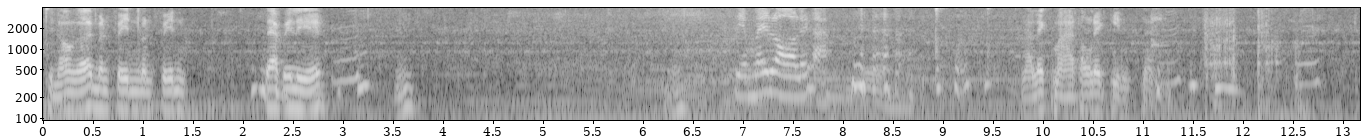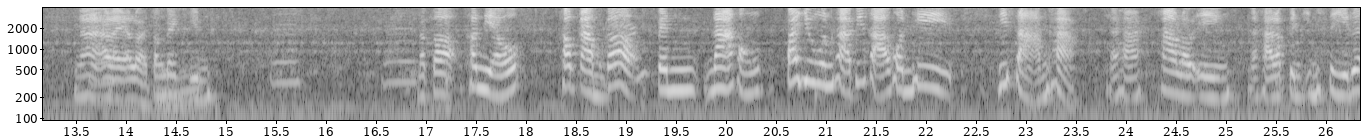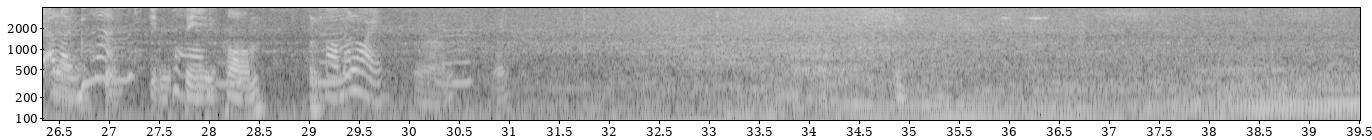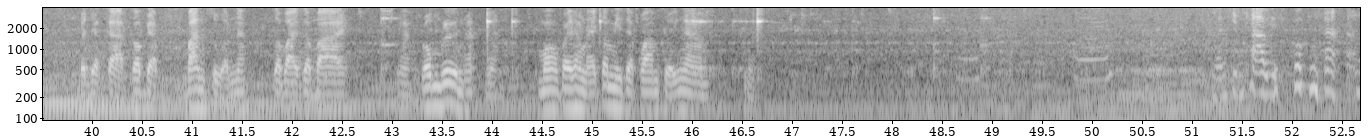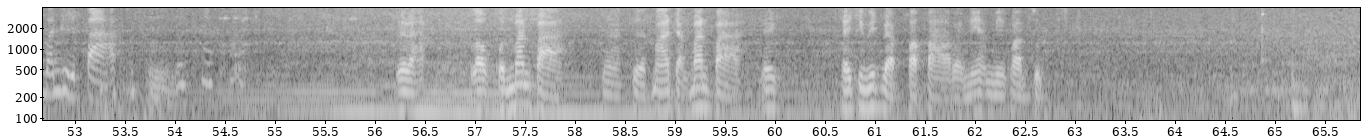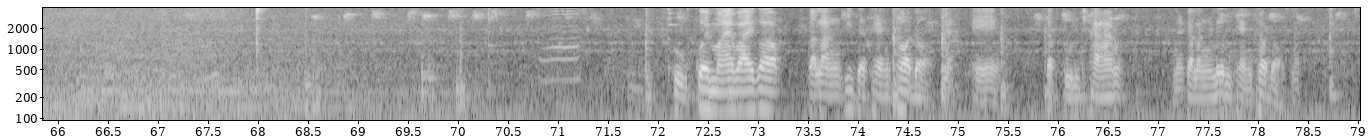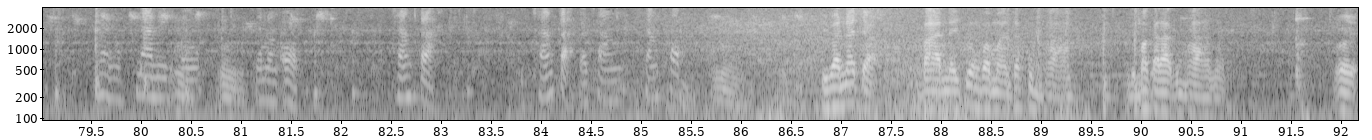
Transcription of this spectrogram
พี่น้องเอ้ยมันฟินมันฟินแสบไปหลี เต รียมไว้รอเลยค่ะ นาเล็กมาต้องได้กินนะหน้าอะไรอร่อยต้องได้กิน แล้วก็ข้าวเหนียวข้าวกล่ำก็เป็นนาของป้ายูนค่ะ พี่สาวคนที่ที่สามค่ะนะคะข้าวเราเองนะคะ แล้วเป็นอินทรีย์ด้วยอร่อยมาก อินทรีย์หอมหอมอร่อย บรรยากาศก็แบบบ้านสวนนะ สบายสบายๆนะร่มรื่นฮะนะมองไปทางไหนก็มีแต่ความสวยงามนะเหมือนกินข้าวอยู่ทุ่งนาวันอยู่ในป่าอืมนี่แหละฮะเราคนบ้านป่านะเกิดมาจากบ้านป่าได้ใช้ชีวิตแบบป่าๆแบบนี้มีความสุข ปลูกกล้วยไม้ไว้ก็กำลังที่จะแทงช่อดอกนะเออตระกูลช้างนะกำลังเริ่มแทงช่อดอกแล้วหน้านี้เขาอืมกำลังออก ช้างกระช้างกะกับช้างช้างค่อมอืมคิดว่าน่าจะบานในช่วงประมาณสักกุมภาหรือมกรากุมภาเนี่ยเอ้ย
